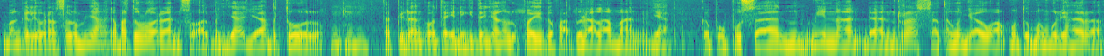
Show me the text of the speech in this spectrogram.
Bangkali orang selalu menyalahkan faktor luaran soal penjajah, betul. Mm-hmm. Tapi dalam konteks ini kita jangan lupa juga faktor dalaman. Ya. Kepupusan, minat dan rasa tanggungjawab untuk memelihara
